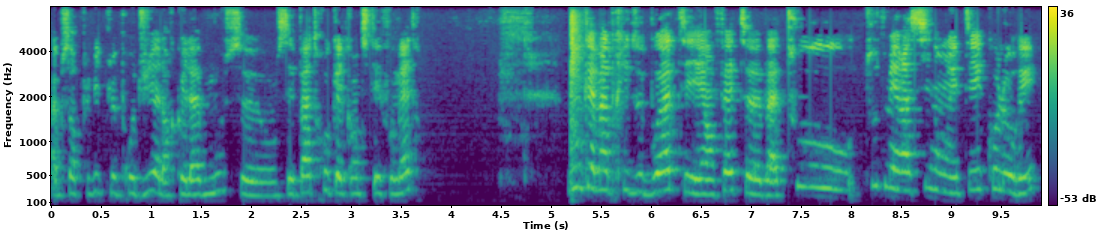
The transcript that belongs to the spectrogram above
absorbent plus vite le produit, alors que la mousse, on sait pas trop quelle quantité faut mettre. Donc elle m'a pris deux boîtes et en fait, bah, toutes mes racines ont été colorées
